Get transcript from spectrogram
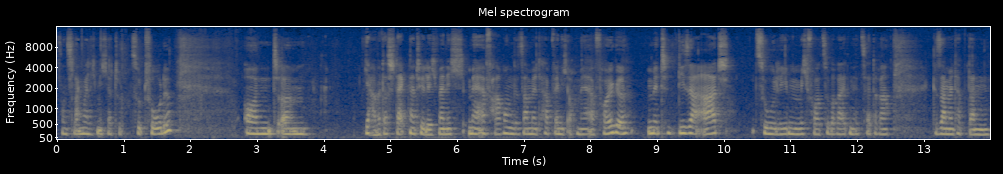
sonst langweile ich mich ja zu, zu Tode. Und ähm, ja, aber das steigt natürlich, wenn ich mehr Erfahrung gesammelt habe, wenn ich auch mehr Erfolge mit dieser Art zu leben, mich vorzubereiten etc. gesammelt habe, dann,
